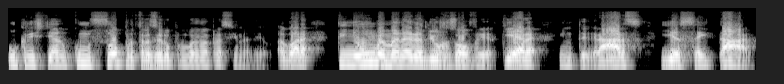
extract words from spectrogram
O Cristiano começou por trazer o problema para cima dele. Agora, tinha uma maneira de o resolver, que era integrar-se e aceitar.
